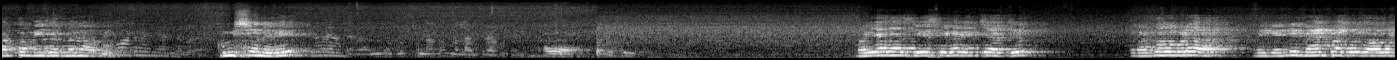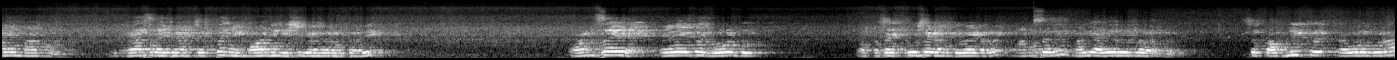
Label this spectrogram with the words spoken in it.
మొత్తం మీ చేతిలోనే ఉంది. క్రూషియల్ ఇది. మర్యాద మర్యాదాస్ గారు ఇన్ఛార్జ్ మీరందరూ కూడా మీకు ఎన్ని మ్యాన్ పవర్లు కావాలని మాకు రిహార్సల్ అయిపోయినా చెప్తే నేను మార్నింగ్ ఇష్యూ చేయడం జరుగుతుంది. వన్ సైడ్ ఏదైతే రోడ్డు ఒక సైడ్ టూ సైడ్ అని డివైడర్ వస్తుంది మళ్ళీ అదే రూట్లో వెళ్తుంది. సో పబ్లిక్ ఎవరు కూడా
